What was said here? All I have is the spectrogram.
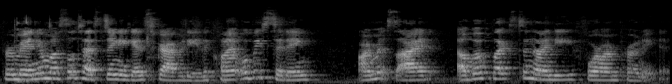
For manual muscle testing against gravity, the client will be sitting, arm at side, elbow flexed to 90, forearm pronated.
